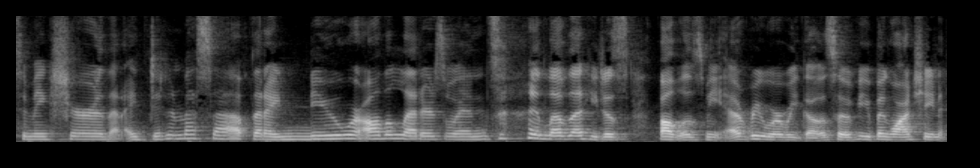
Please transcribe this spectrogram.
to make sure that I didn't mess up, that I knew where all the letters went. I love that he just follows me everywhere we go. So if you've been watching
